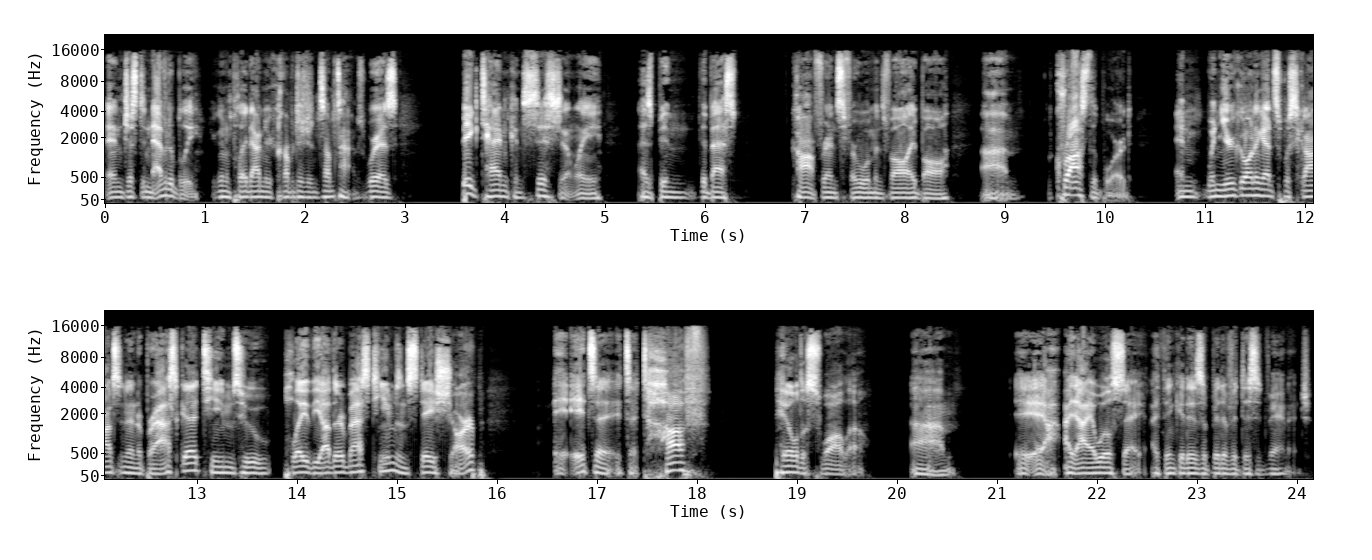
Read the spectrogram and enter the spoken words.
And just inevitably, you're going to play down your competition sometimes. Whereas Big Ten consistently has been the best conference for women's volleyball um, across the board. And when you're going against Wisconsin and Nebraska, teams who play the other best teams and stay sharp, it's a it's a tough pill to swallow. Um, I, I will say, I think it is a bit of a disadvantage.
